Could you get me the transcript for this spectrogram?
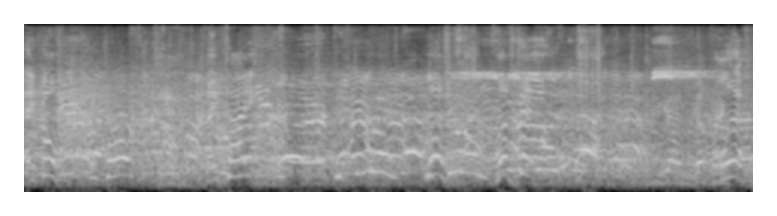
Hey, go. Stay tight. Lift tight. It. Lift!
